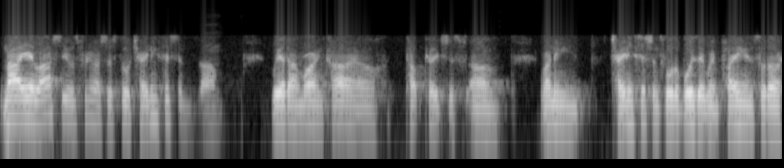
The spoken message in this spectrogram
No, yeah, last year was pretty much just all training sessions. Um, we had um, Ryan Carr, our cup coach, just um, running training sessions for the boys that weren't playing and sort of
